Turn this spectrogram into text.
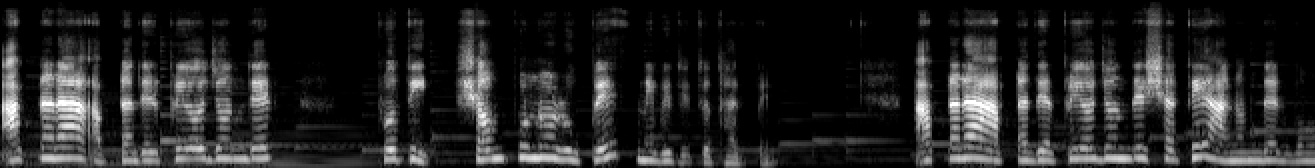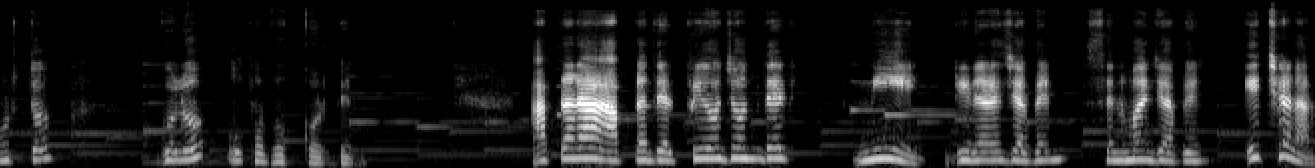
আপনারা আপনাদের প্রিয়জনদের প্রতি সম্পূর্ণরূপে নিবেদিত থাকবেন। আপনারা আপনাদের প্রিয়জনদের সাথে আনন্দের মুহূর্তগুলো উপভোগ করবেন। আপনারা আপনাদের প্রিয়জনদের নিয়ে ডিনারে যাবেন, সিনেমা যাবেন। এছাড়া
